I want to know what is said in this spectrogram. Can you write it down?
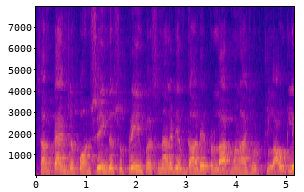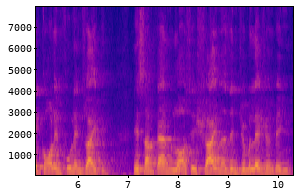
Sometimes, upon seeing the Supreme Personality of Godhead, Prahlad Maharaj would loudly call in full anxiety. He sometimes lost his shyness in jubilation, being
